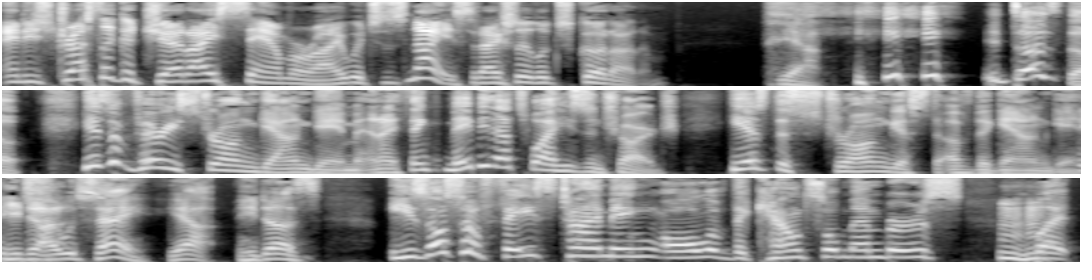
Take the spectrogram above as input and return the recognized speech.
And he's dressed like a Jedi samurai, which is nice. It actually looks good on him. Yeah. It does though. He has a very strong gown game, and I think maybe that's why he's in charge. He has the strongest of the gown games. He does. I would say. Yeah, he does. He's also FaceTiming all of the council members, Mhm. but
